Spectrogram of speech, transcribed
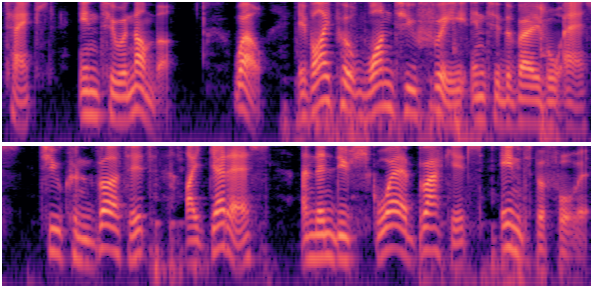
text into a number? Well, if I put 123 into the variable s, to convert it, I get s, and then do square brackets int before it,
